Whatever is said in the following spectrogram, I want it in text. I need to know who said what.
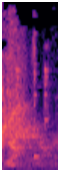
Speaker 1: fight.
